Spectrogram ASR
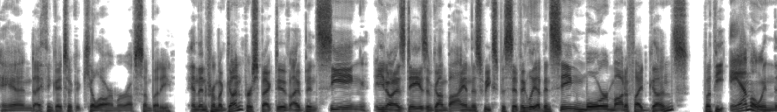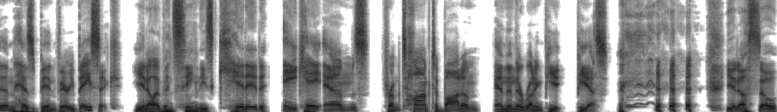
and I think I took a Killa armor off somebody. And then from a gun perspective, I've been seeing, you know, as days have gone by, and this week specifically, I've been seeing more modified guns, but the ammo in them has been very basic. You know, I've been seeing these kitted AKMs from top to bottom, and then they're running P- PS. you know, so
